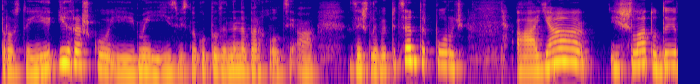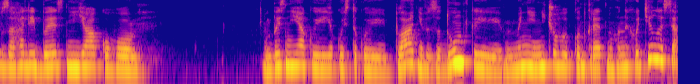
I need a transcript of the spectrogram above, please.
просто її іграшку, і ми її, звісно, купили не на барахолці, а зайшли в епіцентр поруч. А я йшла туди взагалі без ніякого. Без ніякої якоїсь такої планів, задумки, мені нічого конкретного не хотілося,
